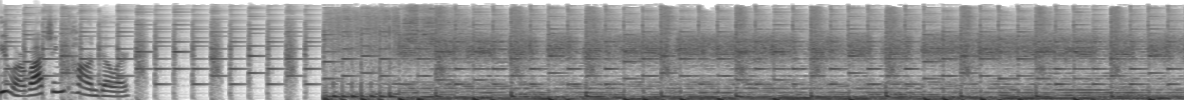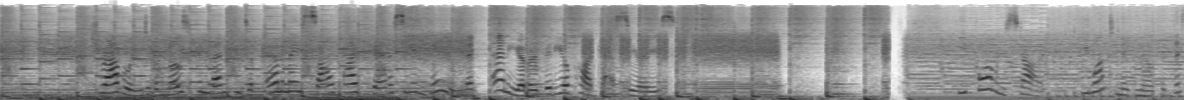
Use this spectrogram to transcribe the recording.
You are watching Congoer. Traveling to the most conventions of anime, sci-fi, fantasy, and gaming than any other video podcast series. Before we start, we want to make note that this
